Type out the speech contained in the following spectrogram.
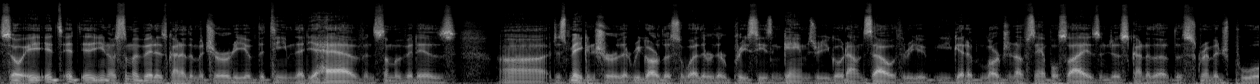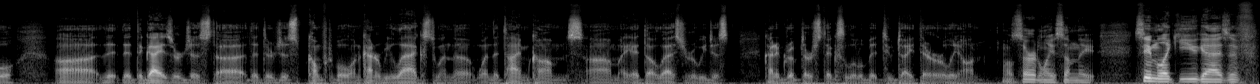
so it's it, it, you know some of it is kind of the maturity of the team that you have, and some of it is uh, just making sure that regardless of whether they're preseason games or you go down south or you, you get a large enough sample size and just kind of the, the scrimmage pool, uh, that, that the guys are just uh, that they're just comfortable and kind of relaxed when the when the time comes. Um, I, I, thought last year we just kind of gripped our sticks a little bit too tight there early on. Well, certainly something that seemed like you guys have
